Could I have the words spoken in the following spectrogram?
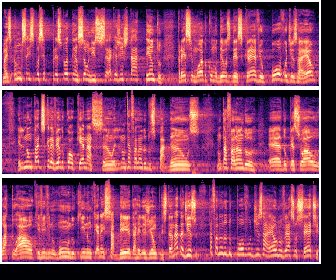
Mas eu não sei se você prestou atenção nisso, será que a gente está atento para esse modo como Deus descreve o povo de Israel? Ele não está descrevendo qualquer nação, ele não está falando dos pagãos, não está falando é, do pessoal atual que vive no mundo, que não quer nem saber da religião cristã, nada disso. Está falando do povo de Israel, no verso 7.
